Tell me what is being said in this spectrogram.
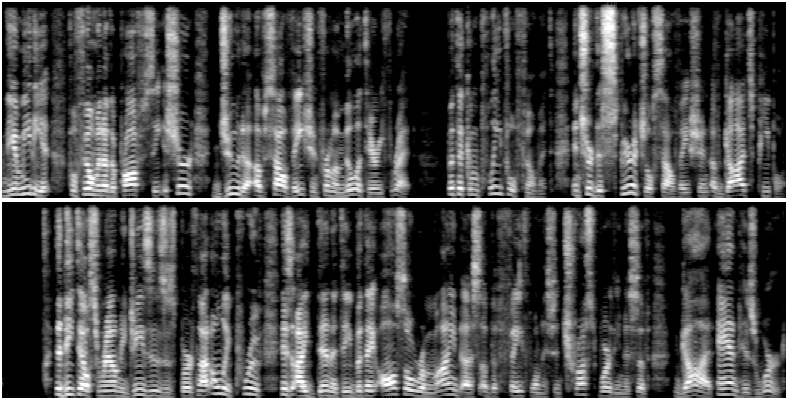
The immediate fulfillment of the prophecy assured Judah of salvation from a military threat but the complete fulfillment ensured the spiritual salvation of God's people. The details surrounding Jesus' birth not only prove his identity, but they also remind us of the faithfulness and trustworthiness of God and his word.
